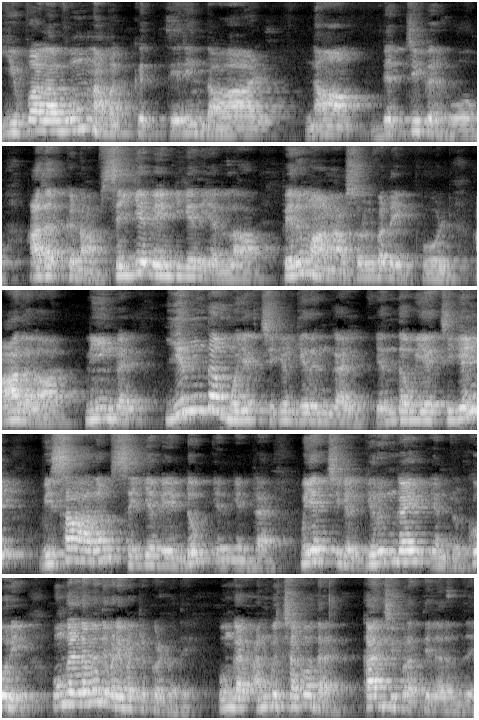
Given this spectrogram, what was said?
இவ்வளவும் நமக்கு தெரிந்தால் நாம் வெற்றி பெறுவோம். அதற்கு நாம் செய்ய வேண்டியது எல்லாம் பெருமானார் சொல்வதைப் போல். ஆதலால் நீங்கள் இந்த முயற்சியில் இருங்கள். எந்த முயற்சியில்? விசாரம் செய்ய வேண்டும் என்கின்ற முயற்சிகள் இருங்கள் என்று கூறி உங்களிடமிருந்து விடைபெற்றுக் கொள்வது உங்கள் அன்பு சகோதரர் காஞ்சிபுரத்திலிருந்து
